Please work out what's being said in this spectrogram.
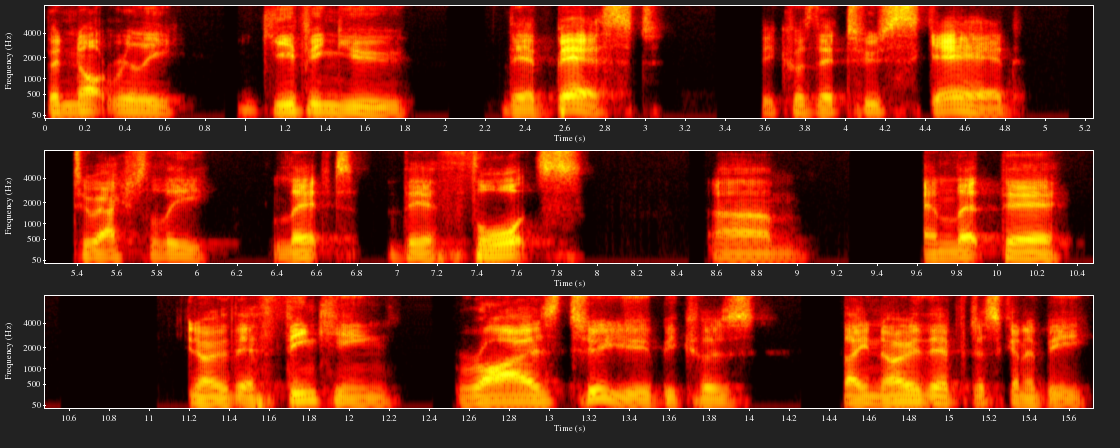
but not really giving you their best because they're too scared to actually let their thoughts um, and let their you know their thinking rise to you because they know they're just going to be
